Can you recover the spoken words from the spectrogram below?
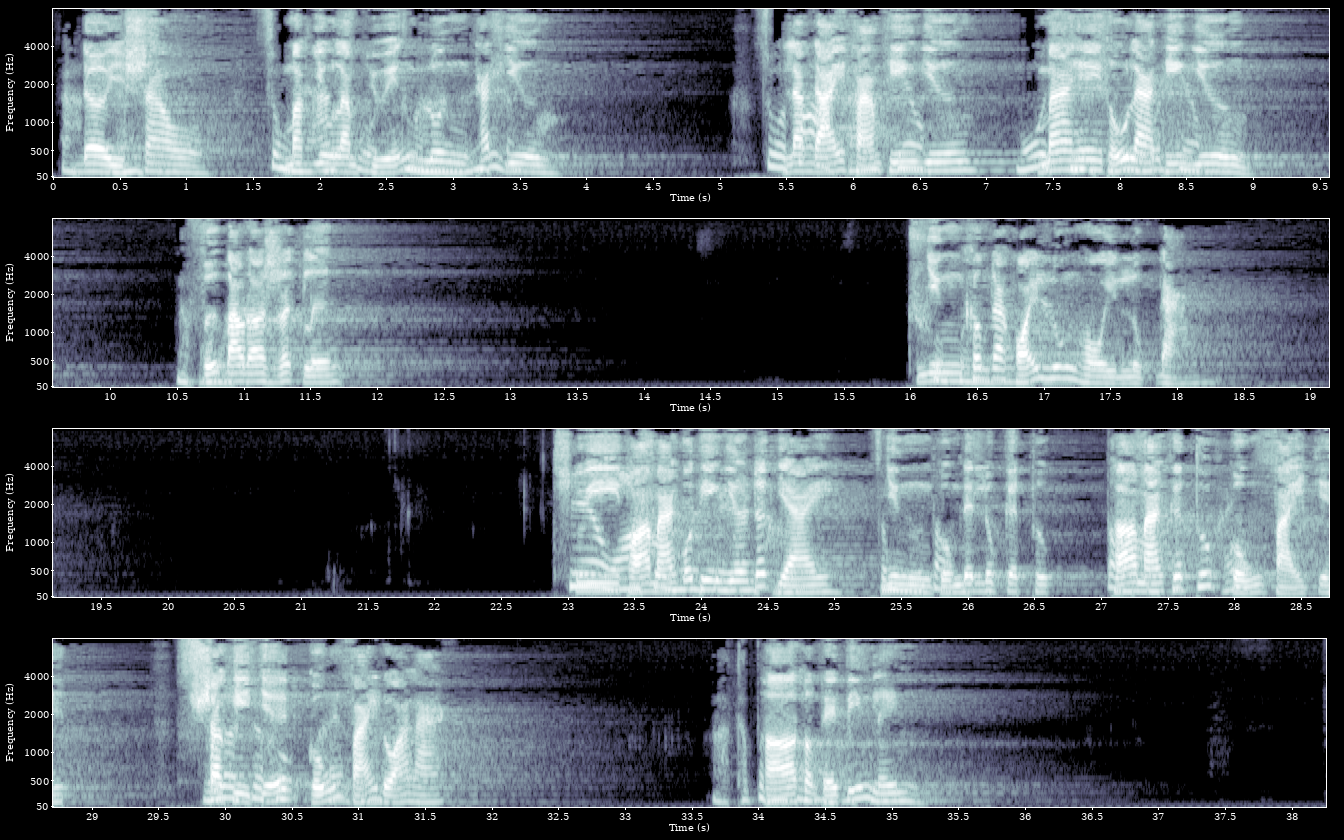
Đời sau Mặc dù làm chuyển luân thánh dương Làm đại phạm thiên dương Ma hê thủ la thiên dương Phước báo đó rất lớn. Nhưng không ra khỏi luân hồi lục đạo. Tuy thỏa mãn của thiên dương rất dài Nhưng cũng đến lúc kết thúc. Thỏa mãn kết thúc cũng phải chết Sau khi chết cũng phải đọa lạc. Họ không thể tiến lên.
